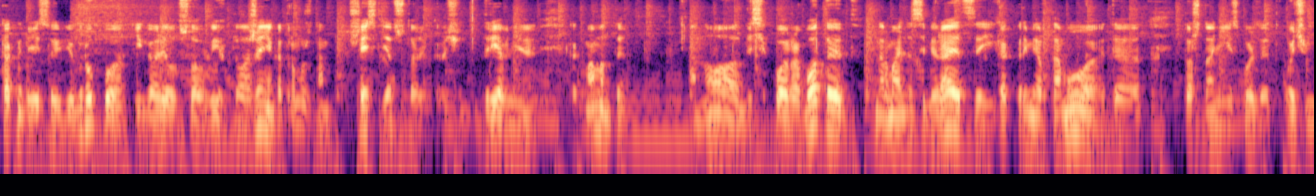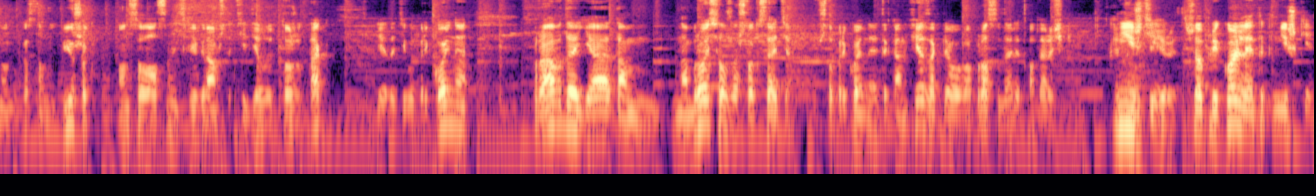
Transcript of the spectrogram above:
как напилить свою вьюгруппу, и говорил, что в их приложение, которому уже там 6 лет, что ли, короче, древнее, как мамонты, оно до сих пор работает, нормально собирается, и как пример тому, это то, что они используют очень много кастомных вьюшек. Он ссылался на Telegram, что те делают тоже так, и это типа прикольно. Правда, я там набросил, за что, кстати, что прикольно, это конфе, за клевые вопросы дарит подарочки. Книжки. Что прикольно, это книжки.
